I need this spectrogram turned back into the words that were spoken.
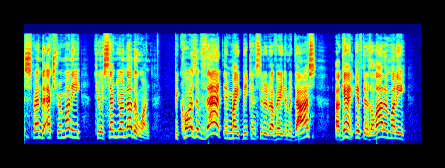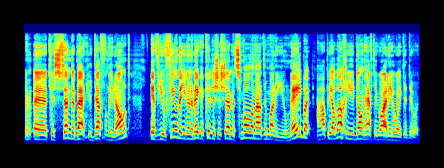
spend the extra money to send you another one. Because of that, it might be considered Aveda Medas. Again, if there's a lot of money uh, to send it back, you definitely don't. If you feel that you're going to make a Kiddush Hashem a small amount of money, you may, but Al Allah, you don't have to go out of your way to do it.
